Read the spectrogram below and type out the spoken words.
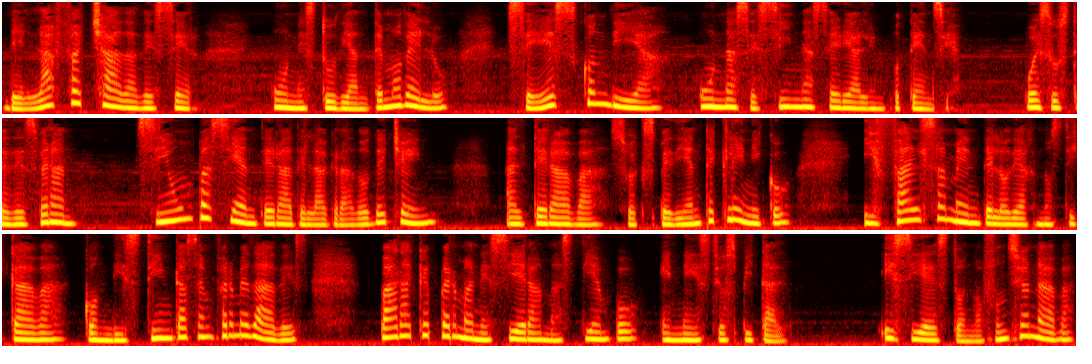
de la fachada de ser un estudiante modelo se escondía una asesina serial en potencia. Pues ustedes verán, si un paciente era del agrado de Jane, alteraba su expediente clínico y falsamente lo diagnosticaba con distintas enfermedades para que permaneciera más tiempo en este hospital. Y si esto no funcionaba,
